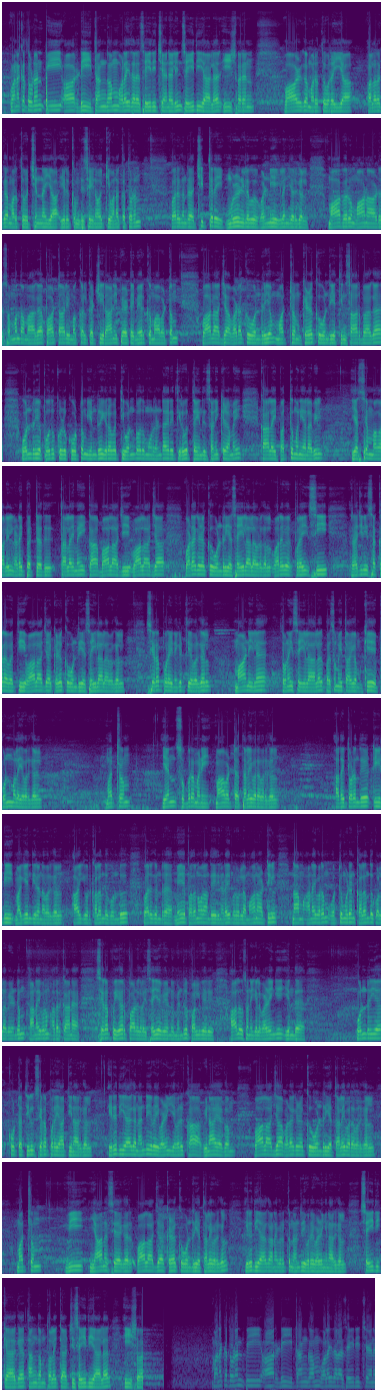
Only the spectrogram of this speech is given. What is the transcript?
வணக்கத்துடன் பிஆர்டி தங்கம் வலைதள செய்தி சேனலின் செய்தியாளர் ஈஸ்வரன். வாழ்க மருத்துவரையா வளர்க மருத்துவ சின்னையா இருக்கும் திசை நோக்கி வணக்கத்துடன் வருகின்ற சித்திரை முழுநிலவு வன்னிய இளைஞர்கள். மாபெரும் மாநாடு சம்பந்தமாக பாட்டாளி மக்கள் கட்சி ராணிப்பேட்டை மேற்கு மாவட்டம் வாலாஜா வடக்கு ஒன்றியம் மற்றும் கிழக்கு ஒன்றியத்தின் சார்பாக ஒன்றிய பொதுக்குழு கூட்டம் இன்று இருபத்தி ஒன்பது மூணு ரெண்டாயிரத்தி இருபத்தைந்து சனிக்கிழமை காலை பத்து மணி அளவில் எஸ்எம் மகாலில் நடைபெற்றது. தலைமை க பாலாஜி வாலாஜா வடகிழக்கு ஒன்றிய செயலாளர் அவர்கள் வரவேற்புரை சி. ரஜினி சக்கரவர்த்தி வாலாஜா கிழக்கு ஒன்றிய செயலாளர் அவர்கள் சிறப்புரை நிகழ்த்தியவர்கள் மாநில துணை செயலாளர் பசுமை தாயகம் கே. பொன்மலை அவர்கள் மற்றும் என். சுப்பிரமணி மாவட்ட தலைவர் அவர்கள். அதைத் தொடர்ந்து டிடி மகேந்திரன் அவர்கள் ஆகியோர் கலந்து கொண்டு வருகின்ற மே பதினோராம் தேதி நடைபெறவுள்ள மாநாட்டில் நாம் அனைவரும் ஒற்றுமுடன் கலந்து கொள்ள வேண்டும். அனைவரும் அதற்கான சிறப்பு ஏற்பாடுகளை செய்ய வேண்டும் என்று பல்வேறு ஆலோசனைகள் வழங்கி இந்த ஒன்றிய கூட்டத்தில் சிறப்புரை ஆற்றினார்கள் இறுதியாக நன்றியுரை வழங்கியவர் கா. விநாயகம் வாலாஜா வடகிழக்கு ஒன்றிய தலைவர் அவர்கள் மற்றும் வி. ஞானசேகர் வாலாஜா கிழக்கு ஒன்றிய தலைவர்கள் இறுதியாக அனைவருக்கும் நன்றி உரை வழங்கினார்கள். செய்திக்காக தங்கம் தொலைக்காட்சி செய்தியாளர் ஈஸ்வர் வணக்கத்துடன் பிஆர்டி தங்கம் வலைதள செய்தி சேனல்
